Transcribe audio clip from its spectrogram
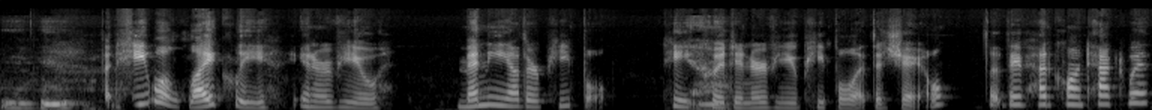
Mhm. but he will likely interview many other people. He Yeah. could interview people at the jail that they've had contact with.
